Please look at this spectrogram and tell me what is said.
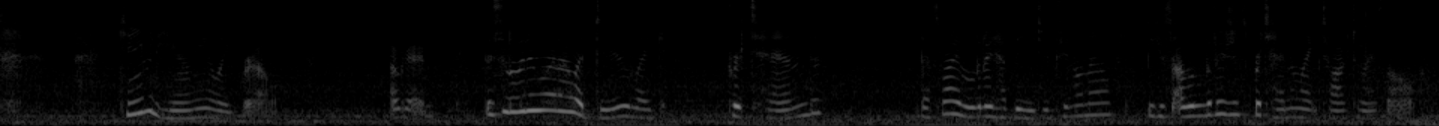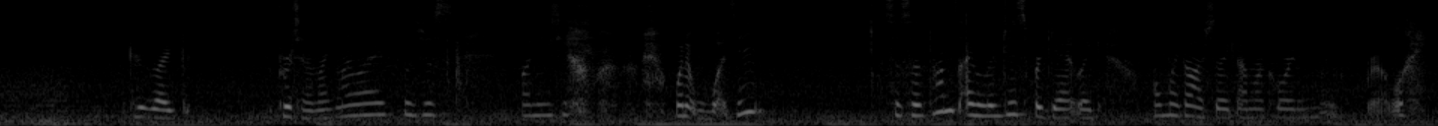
Can you even hear me? Like bro. Okay. This is literally what I would do. Like pretend. That's why I literally have the YouTube channel now because I would literally just pretend and like talk to myself. Cause like pretend like my life was just on YouTube when it wasn't. So sometimes I just forget like, oh my gosh, like I'm recording, like bro, like,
